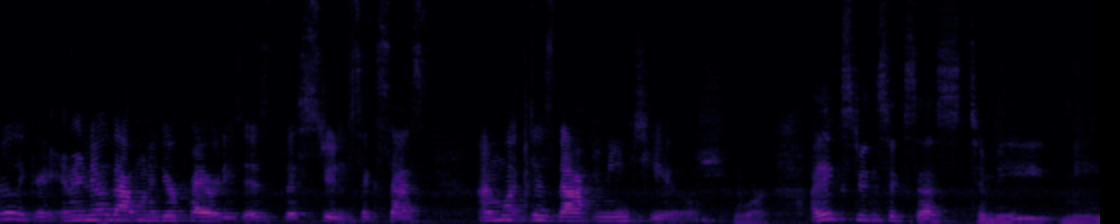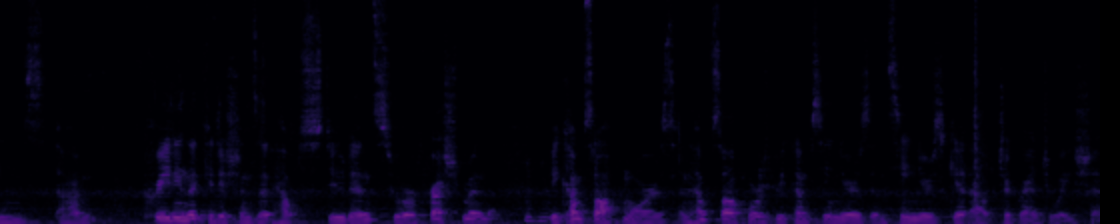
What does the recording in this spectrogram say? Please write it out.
Really great. And I know that one of your priorities is the student success. And what does that mean to you? Sure. I think student success to me means um, creating the conditions that help students who are freshmen Mhm. become sophomores and help sophomores become seniors and seniors get out to graduation.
